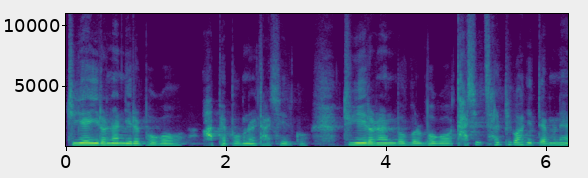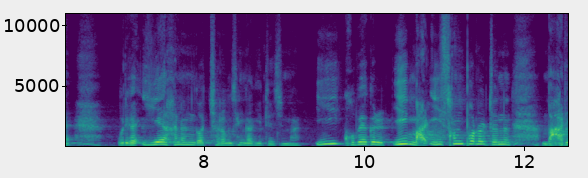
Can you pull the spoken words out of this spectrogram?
뒤에 일어난 일을 보고 앞에 부분을 다시 읽고 뒤에 일어난 부분을 보고 다시 살피고 하기 때문에 우리가 이해하는 것처럼 생각이 되지만 이 고백을 이 말 이 선포를 듣는 마리,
